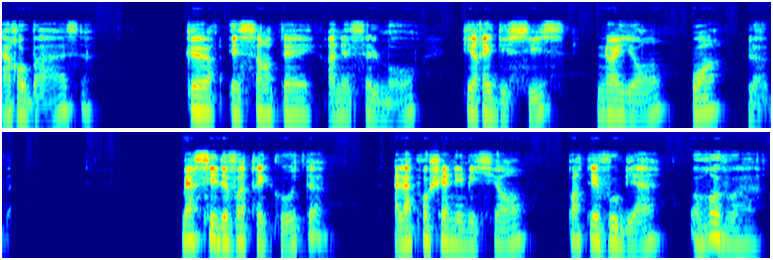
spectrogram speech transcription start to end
arrobase, cœur et santé en un seul mot, tiré du 6, noyon.club. Merci de votre écoute. À la prochaine émission. Portez-vous bien. Au revoir.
